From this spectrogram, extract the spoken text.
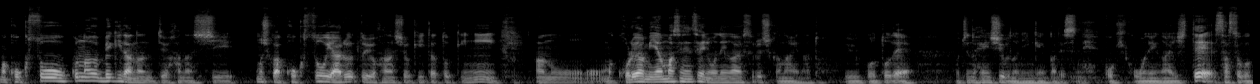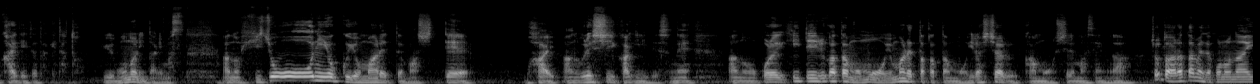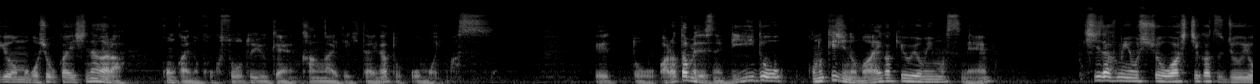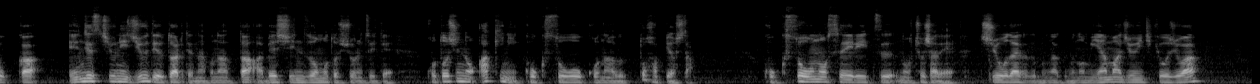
まあ、国葬を行うべきだなんていう話もしくは国葬をやるという話を聞いた時にあの、まあ、これは宮間先生にお願いするしかないなということでうちの編集部の人間がですねご寄稿をお願いして早速書いていただけたというものになります。あの非常によく読まれてまして、はい、あの嬉しい限りですね。あのこれ聞いている方ももう読まれた方もいらっしゃるかもしれませんが、ちょっと改めてこの内容もご紹介しながら今回の国葬という件考えていきたいなと思います。えっと改めてですね、リードこの記事の前書きを読みますね。岸田文雄首相は7月14日演説中に銃で撃たれて亡くなった安倍晋三元首相について今年の秋に国葬を行うと発表した国葬の成立の著者で中央大学文学部の宮間純一教授は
